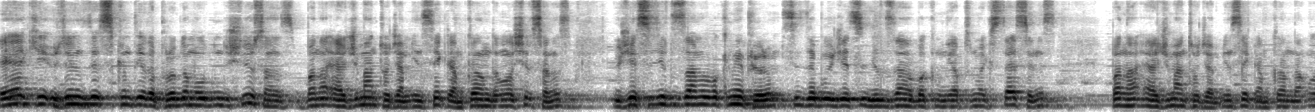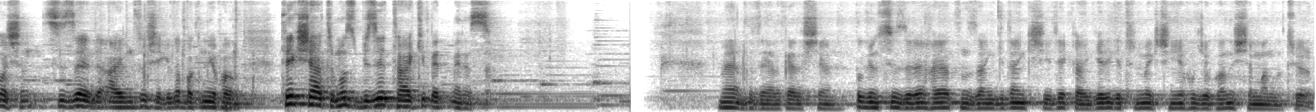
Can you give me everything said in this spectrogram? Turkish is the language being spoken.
Eğer ki üzerinizde sıkıntı ya da problem olduğunu düşünüyorsanız bana Ercüment Hocam Instagram kanalımdan ulaşırsanız ücretsiz yıldızlama bakımı yapıyorum. Siz de bu ücretsiz yıldızlama bakımını yaptırmak isterseniz bana Ercüment Hocam Instagram kanalından ulaşın. Sizlere de ayrıntılı şekilde bakım yapalım. Tek şartımız bizi takip etmeniz. Merhaba değerli kardeşlerim. Bugün sizlere hayatınızdan giden kişiyi tekrar geri getirmek için yapılacak olan işlemi anlatıyorum.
